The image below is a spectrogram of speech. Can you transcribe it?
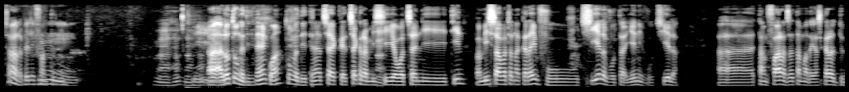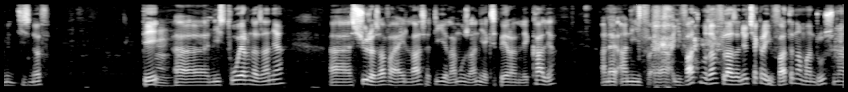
Tsara be le fanontaniana. Aleo tonga de teneniko a, tonga de teneniko tsy haiko tsy haiko raha misy ao an-tsain'i Tina fa misy zavatra anankiray vo tsy ela vo ta- eny vo tsy ela tamin'ny farany za ta Madagasikara deux mille dix neuf de nisy toerana zany a sur za fa hainy lahy satria ialahy moa zany expert an'le kaly a any any ivato moa zany filazana io tsy haiko raha ivato na mandroso na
